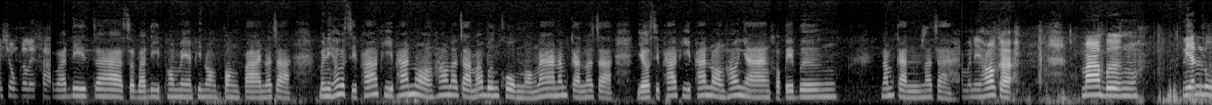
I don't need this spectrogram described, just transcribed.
ไปชมกันเลยค่ะ สวัสดีจ้าสวัสดีพ่อแม่พี่น้องปองปายเนาะจ้ามื้อนี้เฮาก็สิพาพี่พานองเฮานะจ้ามาเบิ่งโขงหนองหน้าน้กันเนาะจ้าเดี๋ยวสิพาพี่พานองเฮายางเขาไปเบิ่งน้กันเนาะจ้ามื้อนี้เฮาก็มาเบิ่งเรียนรู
